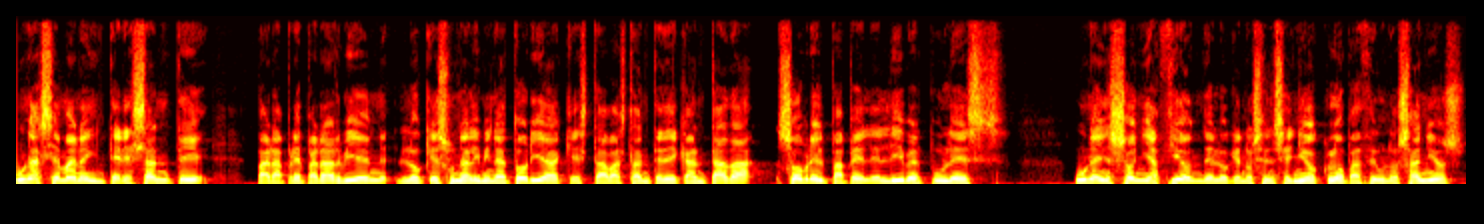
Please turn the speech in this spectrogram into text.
una semana interesante para preparar bien lo que es una eliminatoria que está bastante decantada sobre el papel. El Liverpool es una ensoñación de lo que nos enseñó Klopp hace unos años.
